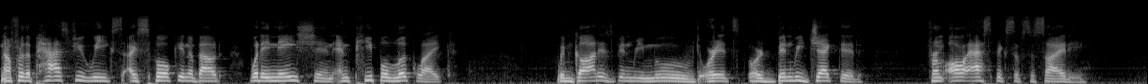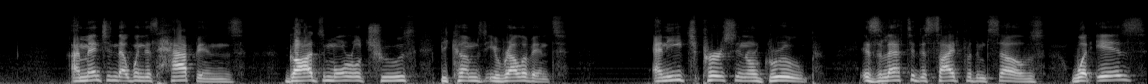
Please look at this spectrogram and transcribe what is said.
Now, for the past few weeks, I've spoken about what a nation and people look like when God has been removed or, it's, or been rejected from all aspects of society. I mentioned that when this happens, God's moral truth becomes irrelevant, and each person or group is left to decide for themselves what is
